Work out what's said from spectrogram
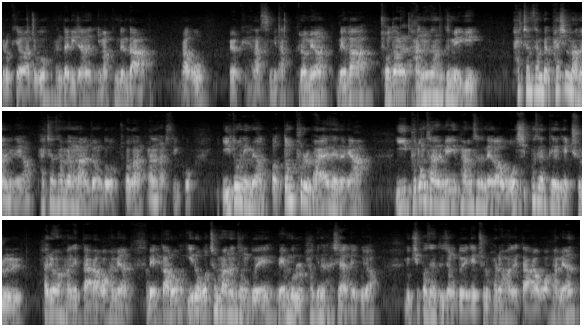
이렇게 해가지고 한 달 이자는 이만큼 된다라고 이렇게 해놨습니다. 그러면 내가 조달 가능한 금액이 8,380만 원이네요. 8,300만 원 정도 조달 가능할 수 있고 이 돈이면 어떤 풀을 봐야 되느냐? 이 부동산을 매입하면서 내가 50%의 대출을 활용하겠다라고 하면 매가로 1억 5천만 원 정도의 매물을 확인을 하셔야 되고요. 60% 정도의 대출을 활용하겠다라고 하면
